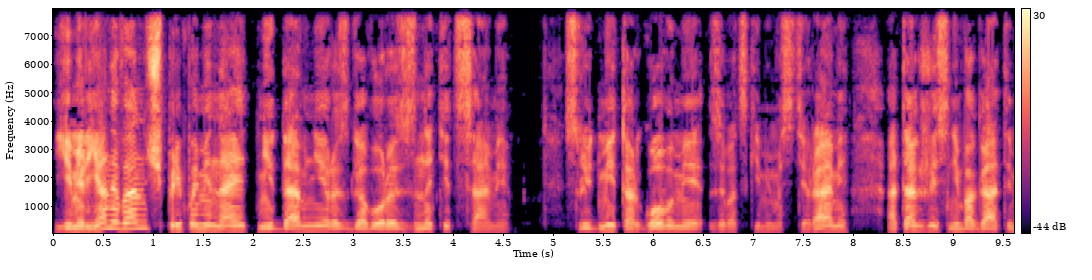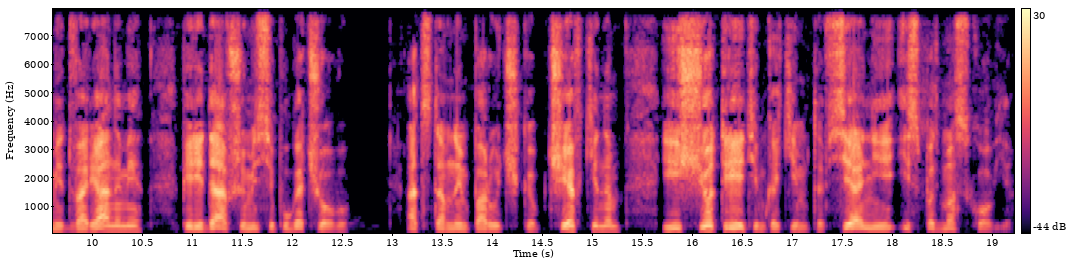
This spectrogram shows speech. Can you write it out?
Емельян Иванович припоминает недавние разговоры с знатецами, с людьми торговыми, заводскими мастерами, а также с небогатыми дворянами, передавшимися Пугачеву, отставным поручиком Чевкиным и еще третьим каким-то, все они из Подмосковья.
